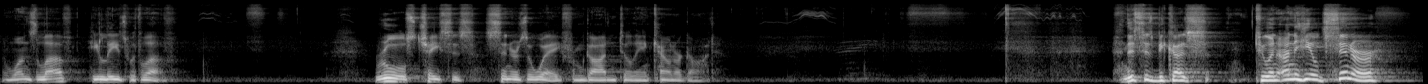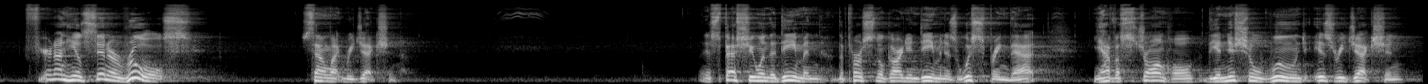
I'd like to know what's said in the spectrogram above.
and one's love, he leads with love. Rules chases sinners away from God until they encounter God. And this is because to an unhealed sinner, if you're an unhealed sinner, rules sound like rejection. And especially when the demon, the personal guardian demon, is whispering that, you have a stronghold, the initial wound is rejection.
